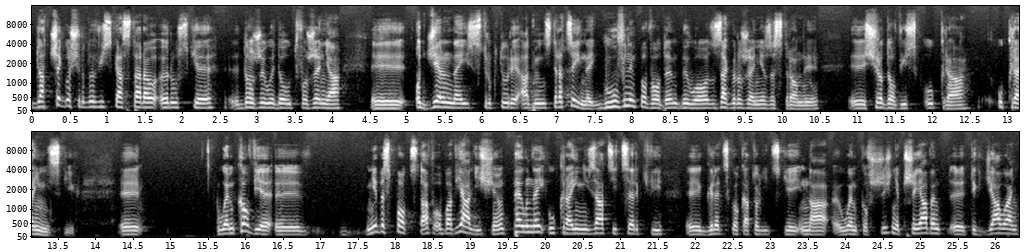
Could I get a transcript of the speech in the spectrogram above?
Dlaczego środowiska staroruskie dążyły do utworzenia y, oddzielnej struktury administracyjnej? Głównym powodem było zagrożenie ze strony y, środowisk ukra, ukraińskich. Łemkowie nie bez podstaw obawiali się pełnej ukrainizacji cerkwi y, grecko-katolickiej na Łemkowszczyźnie. Przejawem y, tych działań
